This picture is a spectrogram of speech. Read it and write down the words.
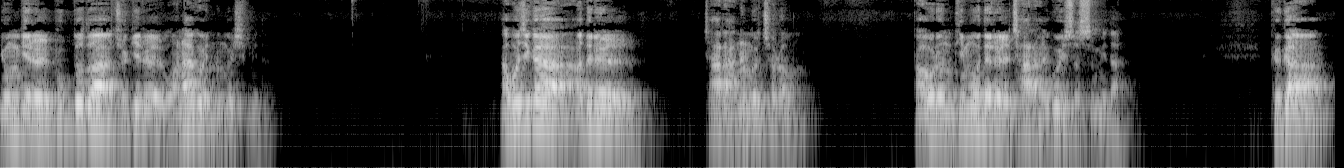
용기를 북돋아 주기를 원하고 있는 것입니다. 아버지가 아들을 잘 아는 것처럼 바울은 디모데를 잘 알고 있었습니다. 그가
